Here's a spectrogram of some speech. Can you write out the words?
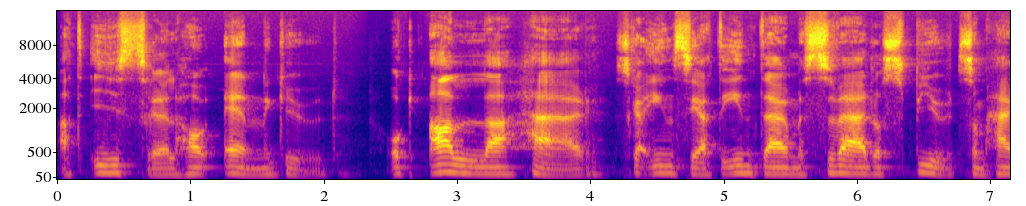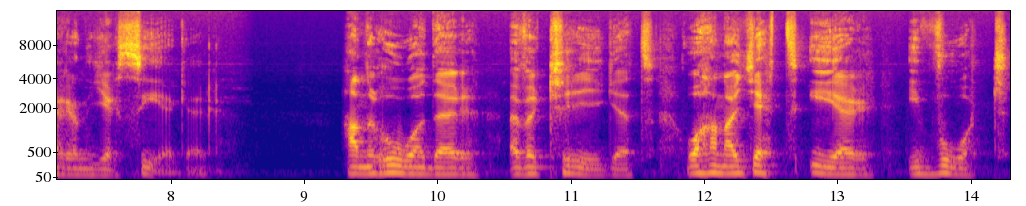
att Israel har en Gud och alla här ska inse att det inte är med svärd och spjut som Herren ger seger. Han råder över kriget och han har gett er i vårt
